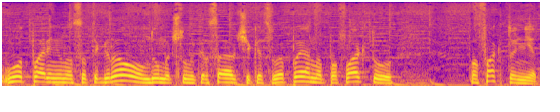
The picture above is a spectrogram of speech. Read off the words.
Вот парень у нас отыграл, он думает, что он красавчик СВП, но по факту, по факту нет.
